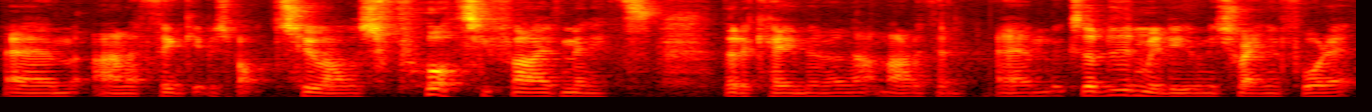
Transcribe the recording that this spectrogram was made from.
Um, and I think it was about two hours forty five minutes that I came in on that marathon um, because I didn't really do any training for it.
